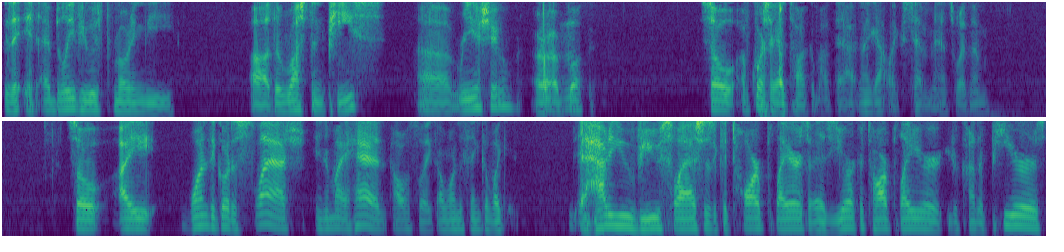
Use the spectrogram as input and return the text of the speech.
because I, I believe he was promoting the uh, the Rust in Peace uh, reissue or a book. So of course I got to talk about that, and I got like seven minutes with him. So I wanted to go to Slash, and in my head I was like, I wanted to think of like, how do you view Slash as a guitar player? So as you're a guitar player, you're kind of peers,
